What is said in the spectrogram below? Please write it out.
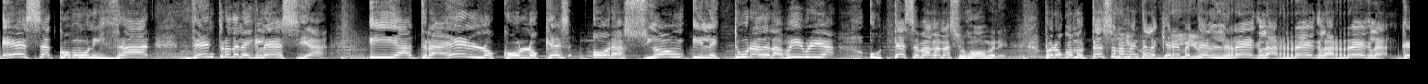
esa comunidad dentro de la iglesia y atraerlos con lo que es oración y lectura de la Biblia, usted se va a ganar a sus jóvenes. Pero cuando usted solamente le quiere meter reglas, reglas, reglas, que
